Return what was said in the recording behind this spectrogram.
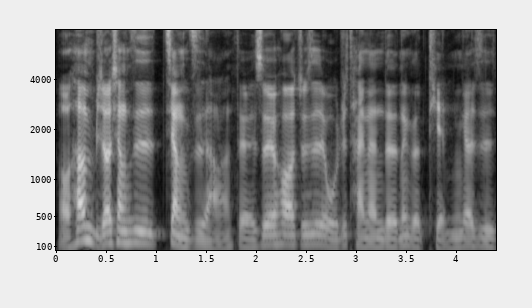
哦，他们比较像是这样子啊，对，所以的话就是，我觉得台南的那个甜应该是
